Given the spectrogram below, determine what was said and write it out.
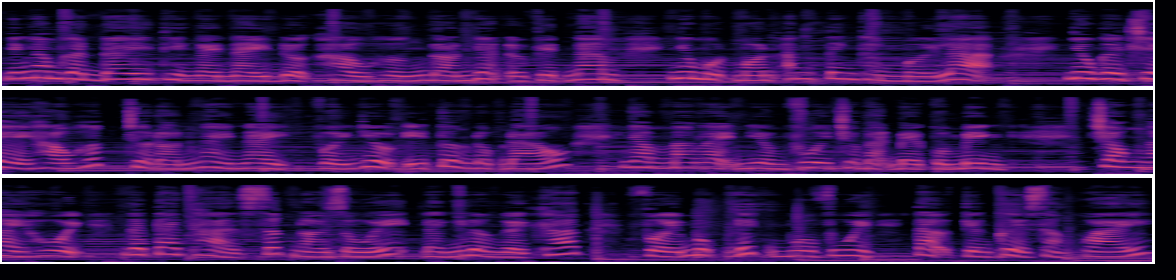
Những năm gần đây thì ngày này được hào hứng đón nhận ở Việt Nam như một món ăn tinh thần mới lạ. Nhiều người trẻ háo hức chờ đón ngày này với nhiều ý tưởng độc đáo nhằm mang lại niềm vui cho bạn bè của mình. Trong ngày hội, người ta thả sức nói dối, đánh lừa người khác với mục đích mua vui, tạo tiếng cười sảng khoái.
